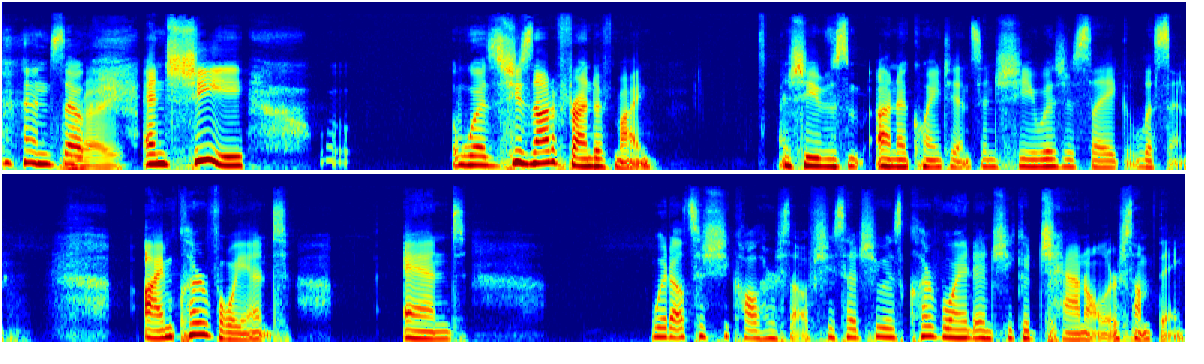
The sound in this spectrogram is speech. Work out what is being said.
and so right. and she was she's not a friend of mine and she was an acquaintance and she was just like listen i'm clairvoyant and what else does she call herself she said she was clairvoyant and she could channel or something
